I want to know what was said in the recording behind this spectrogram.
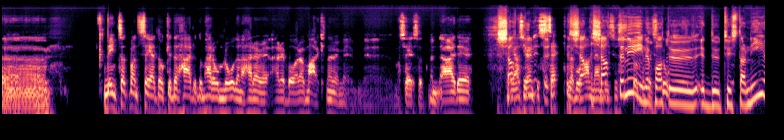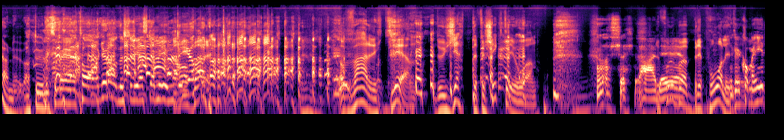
eh, det är inte så att man säger att okay, det här, de här områdena, här är, här är bara marknader. Med, med, man säger så men nej, det, Chatten, alltså, jag har inte sett hela Wuhan chatten är inne på att du, du tystar ner nu. Att du liksom är tagen av den kinesiska myndigheten. Ja, verkligen. Du är jätteförsiktig Johan. nej, Nu får du det, börja bre på jag, lite. kan komma hit,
